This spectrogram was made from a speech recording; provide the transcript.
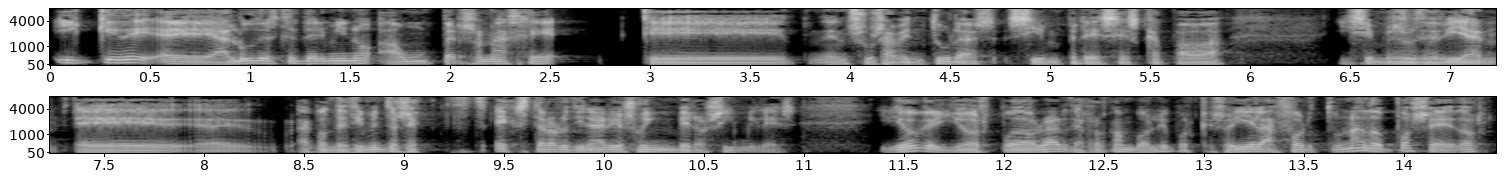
y que eh, alude este término a un personaje que en sus aventuras siempre se escapaba y siempre sucedían eh, eh, acontecimientos extraordinarios o inverosímiles. Y digo que yo os puedo hablar de Rocambole porque soy el afortunado poseedor,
